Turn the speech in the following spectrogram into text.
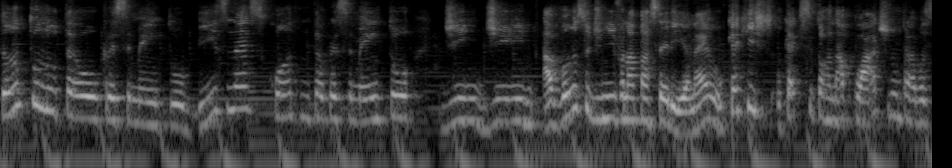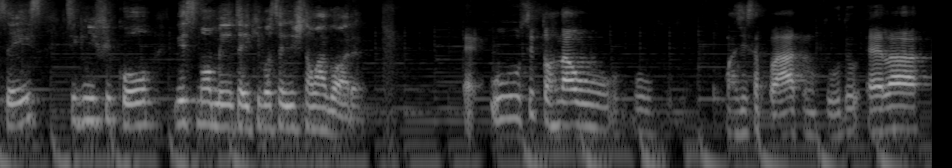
tanto no teu crescimento business quanto no teu crescimento de, de avanço de nível na parceria, né? O que é que, o que, é que se tornar Platinum para vocês significou nesse momento aí que vocês estão agora? É, o se tornar o, o Magista Platinum, tudo, ela,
